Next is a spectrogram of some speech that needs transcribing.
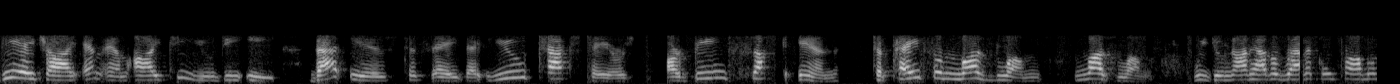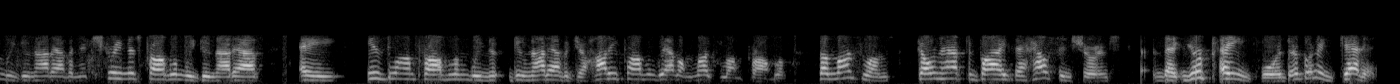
D H I M M I T U D E. That is to say that you taxpayers are being sucked in to pay for Muslims. Muslims. We do not have a radical problem. We do not have an extremist problem. We do not have a Islam problem. We do not have a jihadi problem. We have a Muslim problem. The Muslims don't have to buy the health insurance that you're paying for. They're going to get it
